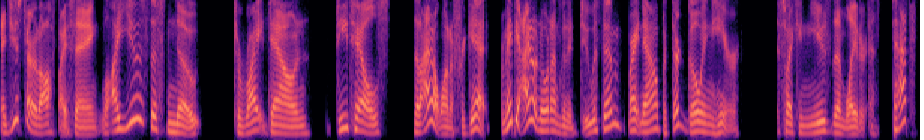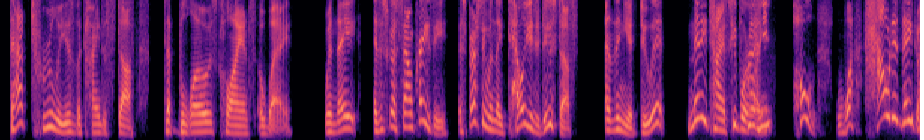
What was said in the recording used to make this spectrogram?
And you started off by saying, well, I use this note to write down details that I don't want to forget. Or maybe I don't know what I'm going to do with them right now, but they're going here so I can use them later. And that's that truly is the kind of stuff that blows clients away. When they and this is going to sound crazy, especially when they tell you to do stuff and then you do it. Many times people are right. like, hold, what? How did they do?"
